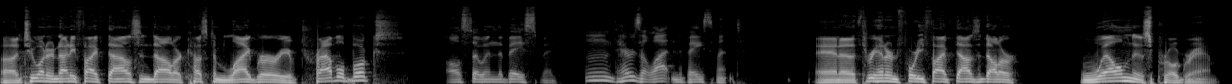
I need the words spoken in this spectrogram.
Uh, $295,000 custom library of travel books. Also in the basement. Mm, there's a lot in the basement. and a $345,000 wellness program,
